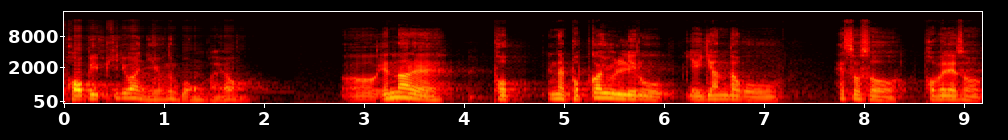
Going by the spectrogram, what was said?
법이 필요한 이유는 뭔가요? 어, 옛날에 법 옛날 법과 윤리로 얘기한다고 했어서 법에 대해서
